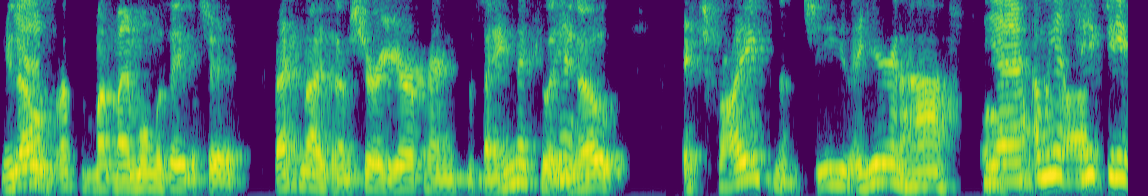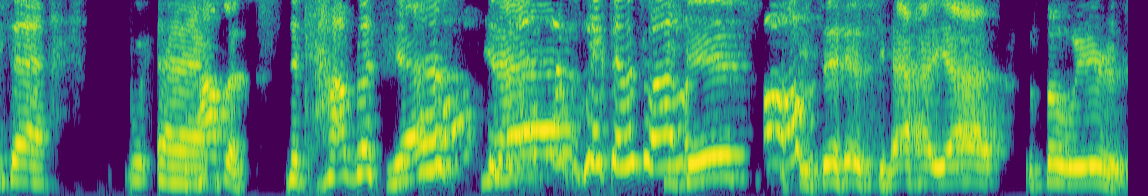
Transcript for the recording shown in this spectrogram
You know, that's my, my mum was able to recognize it. I'm sure your parents the same, Nicola. Yeah. You know, it's frightening. Jeez, a year and a half. Oh yeah, and we had to take these uh, uh, tablets. the tablets. Yeah, Did yeah. Have to take them as well? She did. Oh. She did. Yeah, yeah. It's so weird.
